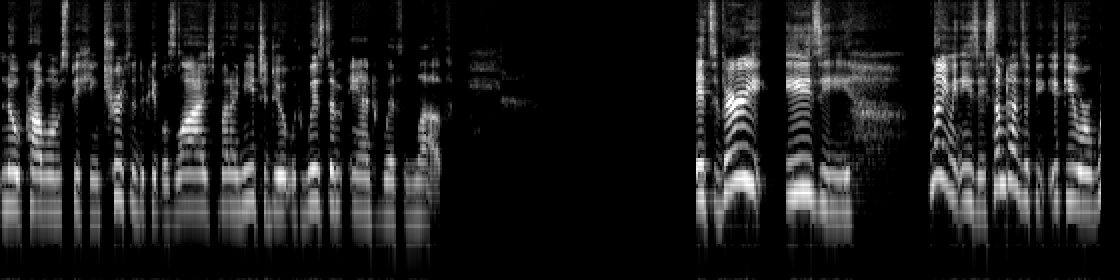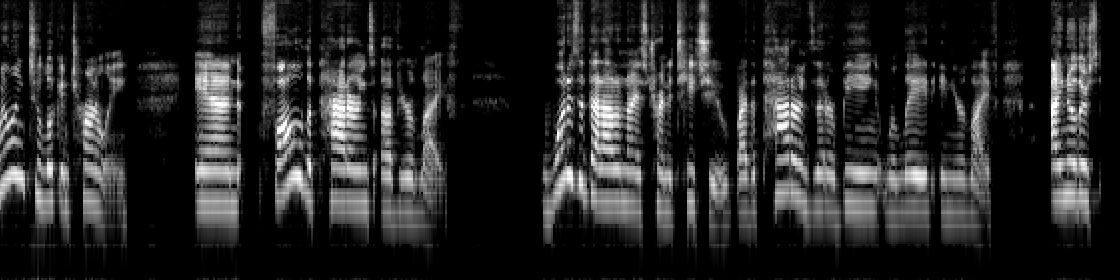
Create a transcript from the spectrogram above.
no problem speaking truth into people's lives, but I need to do it with wisdom and with love. It's very easy, not even easy. Sometimes if you if you are willing to look internally and follow the patterns of your life, what is it that Adonai is trying to teach you by the patterns that are being relayed in your life? I know there's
